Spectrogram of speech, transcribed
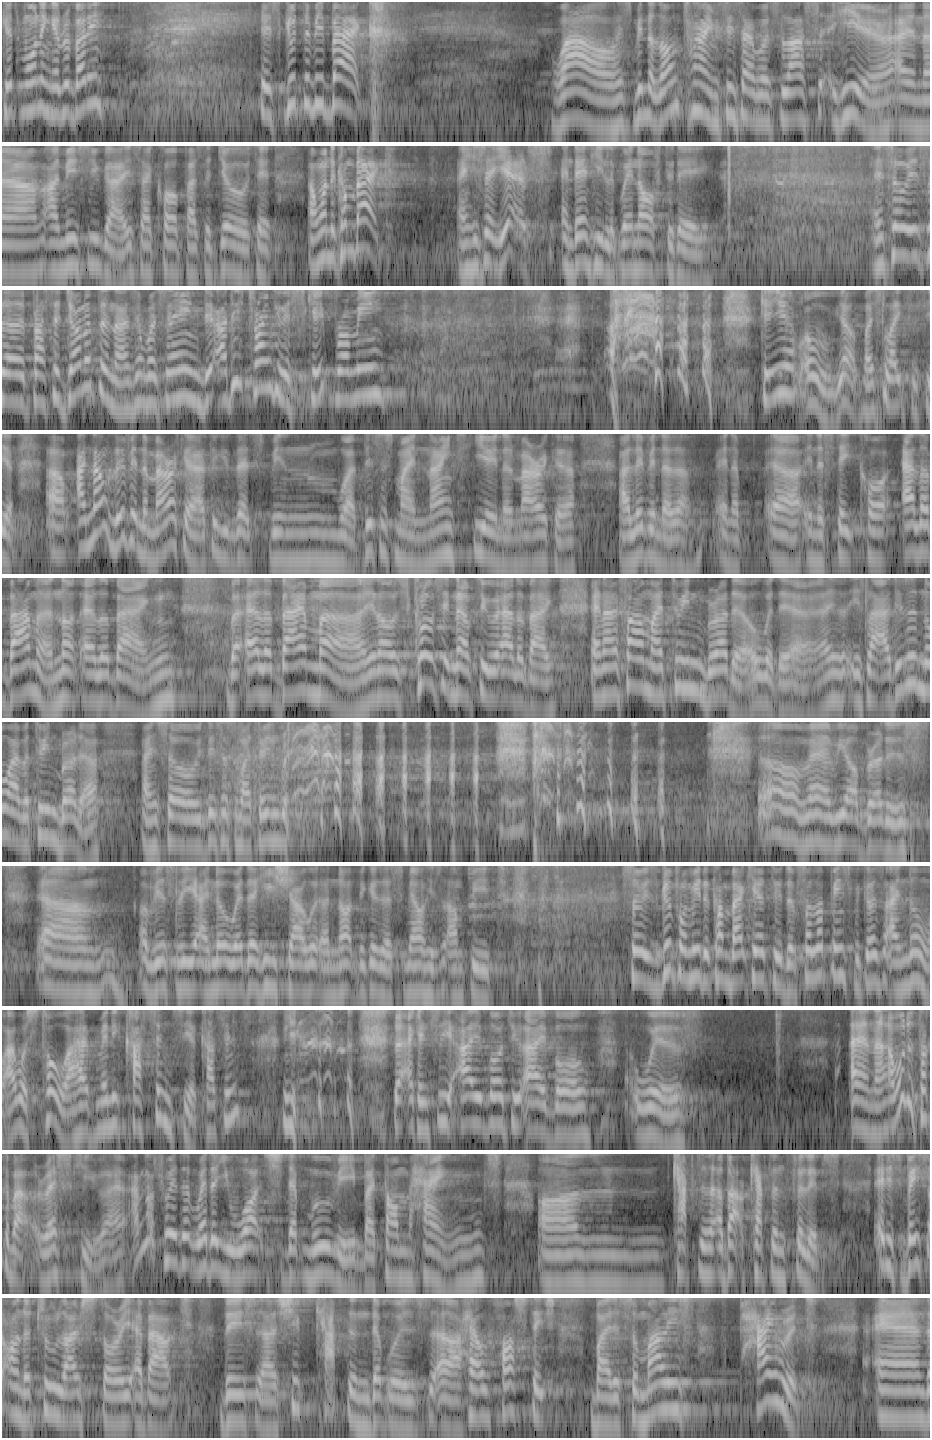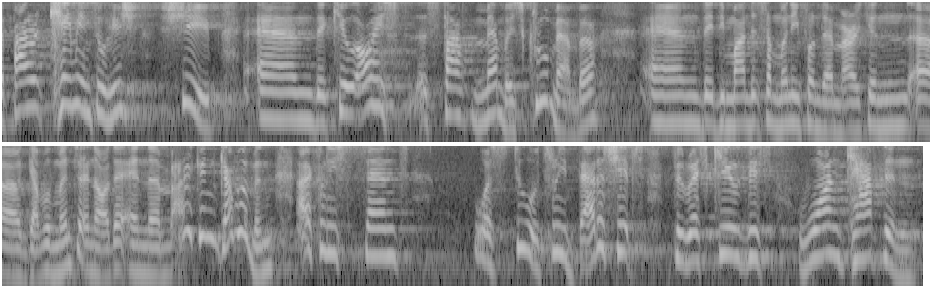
Good morning, everybody. It's good to be back. Wow, it's been a long time since I was last here, and uh, I miss you guys. I called Pastor Joe, said, I want to come back. And he said, Yes. And then he went off today. and so it's uh, Pastor Jonathan. I was saying, Are they trying to escape from me? Can you have, oh, yeah, my slides is here. Uh, I now live in America. I think that's been, what, this is my ninth year in America. I live in a, in a, uh, in a state called Alabama, not Alabama, but Alabama. You know, it's close enough to Alabama. And I found my twin brother over there. It's like, I didn't know I have a twin brother. And so this is my twin brother. oh man, we are brothers. Um, obviously, I know whether he showered or not because I smell his armpit. so it's good for me to come back here to the Philippines because I know, I was told I have many cousins here, cousins, that I can see eyeball to eyeball with. And I want to talk about rescue. I, am not sure whether, whether you watched that movie by Tom Hanks on Captain, about Captain Phillips. It is based on a true life story about this uh, ship captain that was uh, held hostage by the Somalis pirate. And the pirate came into his ship and they killed all his staff members, crew member, and they demanded some money from the American uh, government and all that. And the American government actually sent was two or three battleships to rescue this one captain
